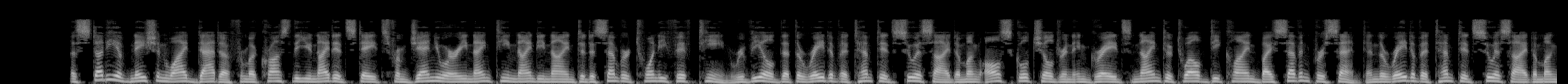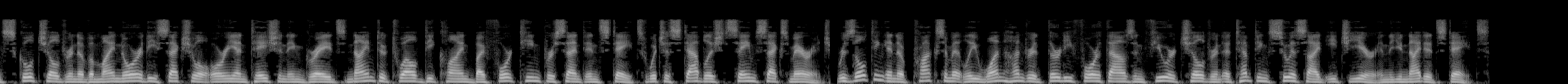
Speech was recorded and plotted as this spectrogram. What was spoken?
A study of nationwide data from across the United States from January 1999 to December 2015 revealed that the rate of attempted suicide among all schoolchildren in grades 9 to 12 declined by 7% and the rate of attempted suicide among schoolchildren of a minority sexual orientation in grades 9 to 12 declined by 14% in states which established same-sex marriage, resulting in approximately 134,000 fewer children attempting suicide each year in the United States.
